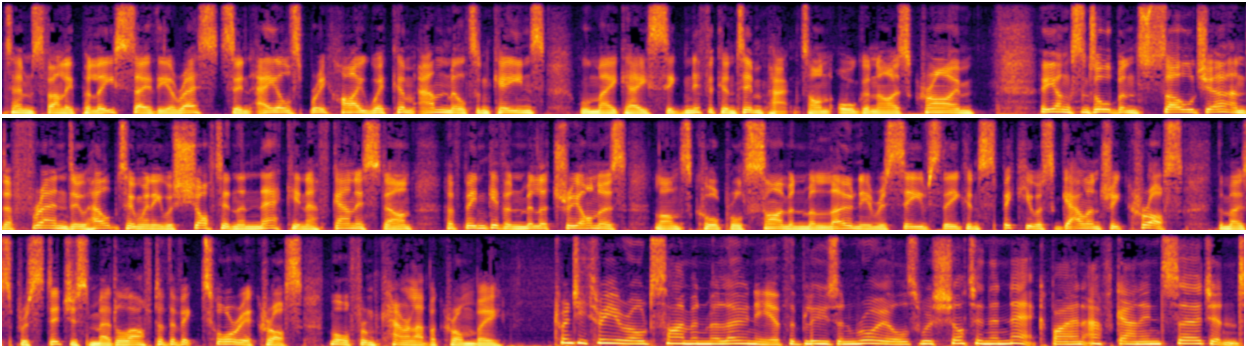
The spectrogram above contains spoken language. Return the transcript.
Thames Valley Police say the arrests in Aylesbury, High Wycombe, and Milton Keynes will make a significant impact on organised crime. A young St Albans soldier and a friend who helped him when he was shot in the neck in Afghanistan have been given military honours. Lance Corporal Simon Maloney receives the Conspicuous Gallantry Cross, the most prestigious medal after the Victoria Cross. More from Carol Abercrombie. 23 year old Simon Maloney of the Blues and Royals was shot in the neck by an Afghan insurgent.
